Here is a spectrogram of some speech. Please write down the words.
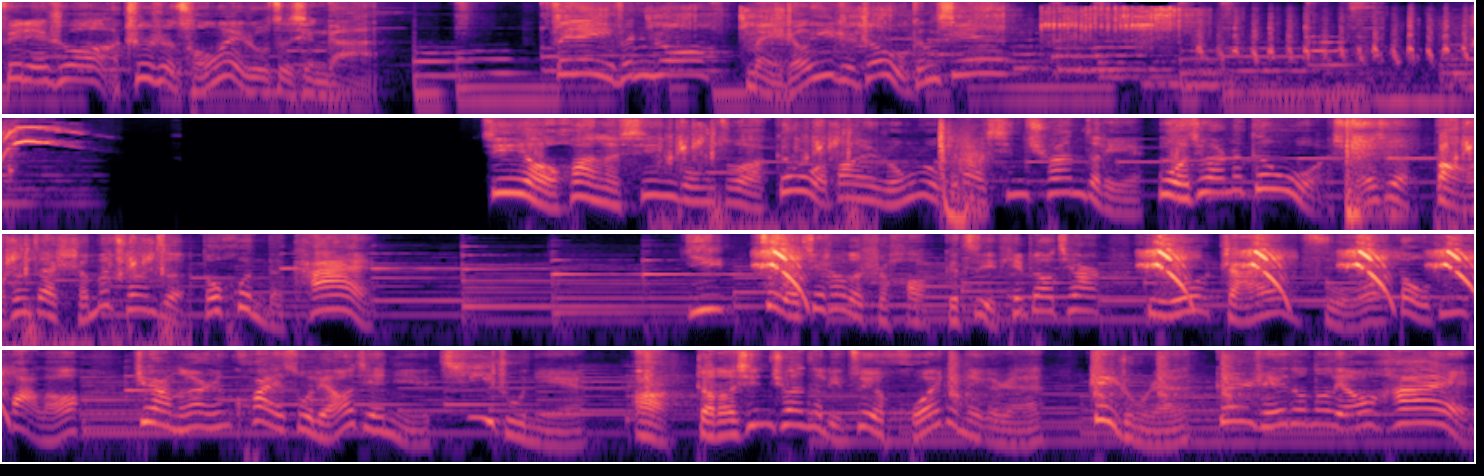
飞碟说：“知识从未如此性感。”飞碟一分钟，每周一至周五更新。基友换了新工作，跟我抱怨融入不到新圈子里，我就让他跟我学学，保证在什么圈子都混得开。一自我介绍的时候，给自己贴标签，比如宅、腐、逗逼、话痨，这样能让人快速了解你，记住你。二找到新圈子里最活跃的那个人，这种人跟谁都能聊嗨，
